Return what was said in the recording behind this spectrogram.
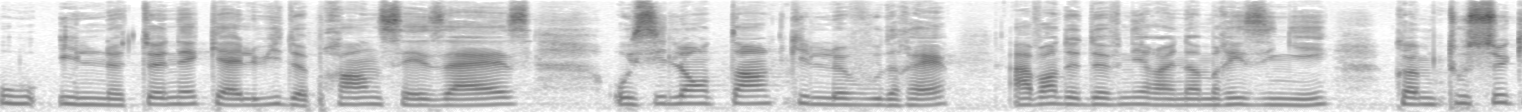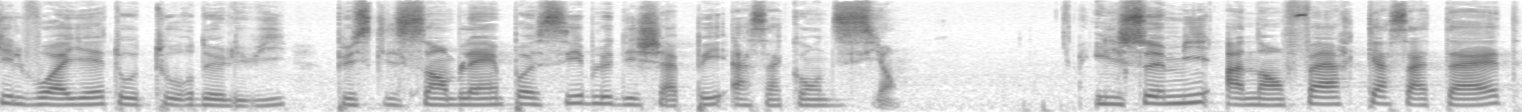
où il ne tenait qu'à lui de prendre ses aises aussi longtemps qu'il le voudrait, avant de devenir un homme résigné, comme tous ceux qu'il voyait autour de lui, puisqu'il semblait impossible d'échapper à sa condition. Il se mit à n'en faire qu'à sa tête.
